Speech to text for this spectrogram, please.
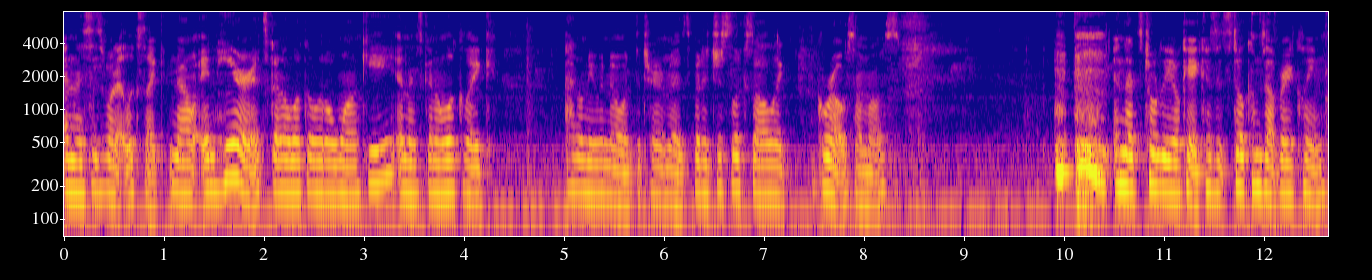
And this is what it looks like. Now in here, it's gonna look a little wonky and it's gonna look like, I don't even know what the term is, but it just looks all like gross almost. and that's totally okay because it still comes out very clean.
